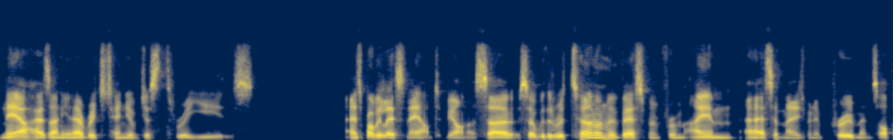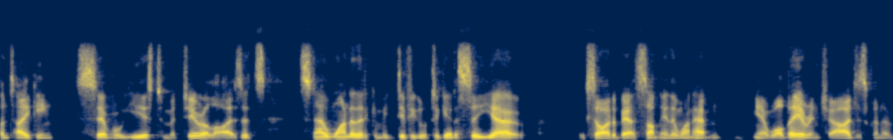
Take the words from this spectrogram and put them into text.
now has only an average tenure of just three years and it's probably less now, to be honest. So, so with the return on investment from AM asset management improvements often taking several years to materialize, it's it's no wonder that it can be difficult to get a CEO excited about something that won't happen, you know, while they're in charge. It's going to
